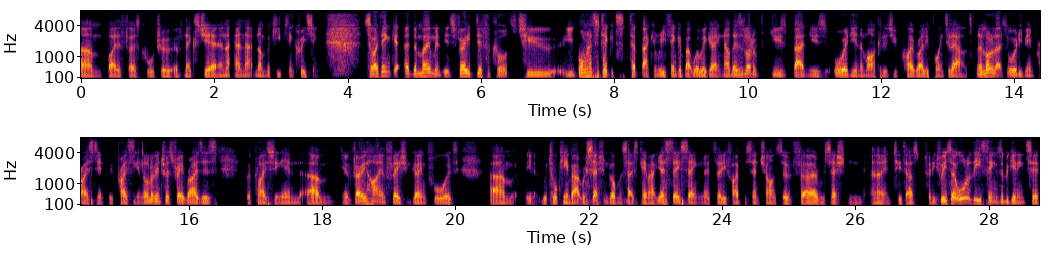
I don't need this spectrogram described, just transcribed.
um, by the first quarter of next year, and and that number keeps increasing. So I think at the moment it's very difficult to you one has to take a step back and rethink about where we're going. Now there's a lot of news, bad news already in the market, as you quite rightly pointed out, and a lot of that's already been priced in. We're pricing in a lot of interest rate rises. we're pricing in um, you know very high inflation going forward. Um, you know, we're talking about recession. Goldman Sachs came out yesterday saying, you know, 35% chance of uh, recession uh, in 2023. So all of these things are beginning to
